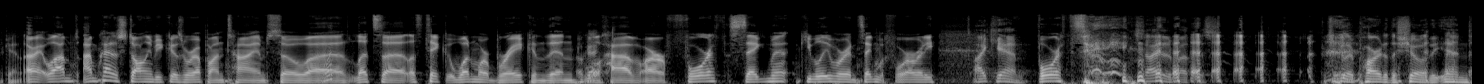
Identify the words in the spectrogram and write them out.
Okay. All right. Well, I'm I'm kind of stalling because we're up on time. So uh, let's uh, let's take one more break and then Okay. we'll have our fourth segment. Can you believe we're in segment four already? I can. Fourth. segment. Excited about this particular part of the show, the end,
